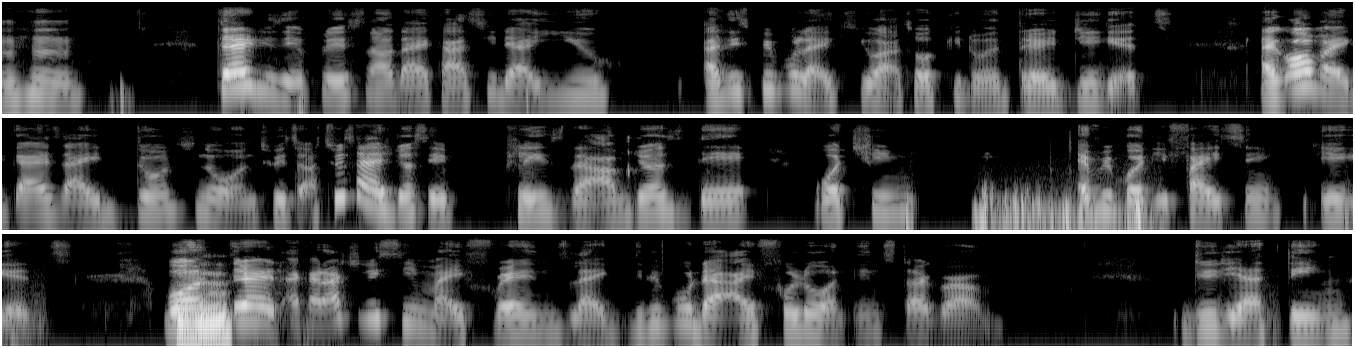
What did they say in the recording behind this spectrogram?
Mm-hmm. Thread is a place now that I can see that you, at least people like you, are talking on Thread. You get? Like all my guys I don't know on Twitter. Twitter is just a place that I'm just there watching everybody fighting. You get? But on Mhm. Thread, I can actually see my friends, like the people that I follow on Instagram, do their thing.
